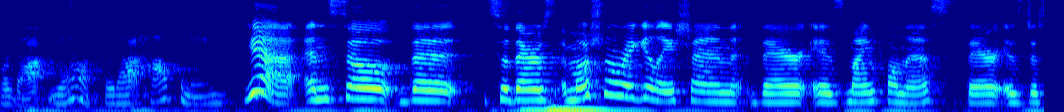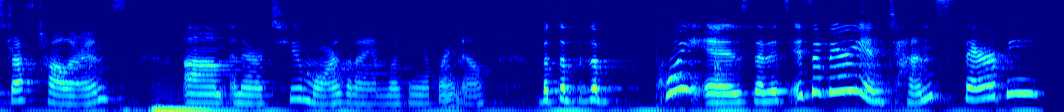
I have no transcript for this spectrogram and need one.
for that. Yeah, for that happening. Yeah, and so the so there's emotional regulation, there is mindfulness, there is distress tolerance, um, and there are two more that I am looking up right now. But the the point is that it's it's a very intense therapy.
